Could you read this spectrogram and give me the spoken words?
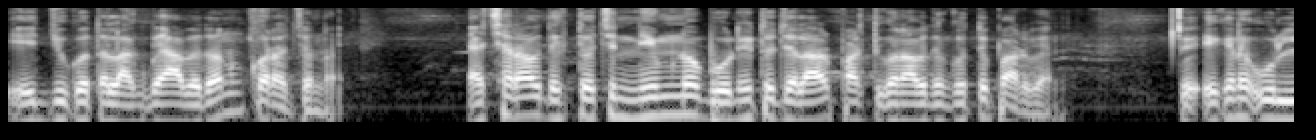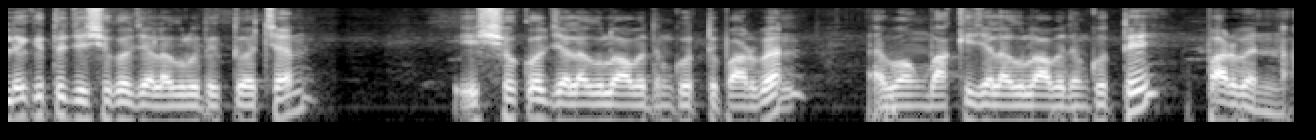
এই যোগ্যতা লাগবে আবেদন করার জন্য এছাড়াও দেখতে পাচ্ছেন নিম্ন বর্ণিত জেলার প্রার্থীগণ আবেদন করতে পারবেন। তো এখানে উল্লেখিত যে সকল জেলাগুলো দেখতে পাচ্ছেন, এই সকল জেলাগুলো আবেদন করতে পারবেন এবং বাকি জেলাগুলো আবেদন করতে পারবেন না।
